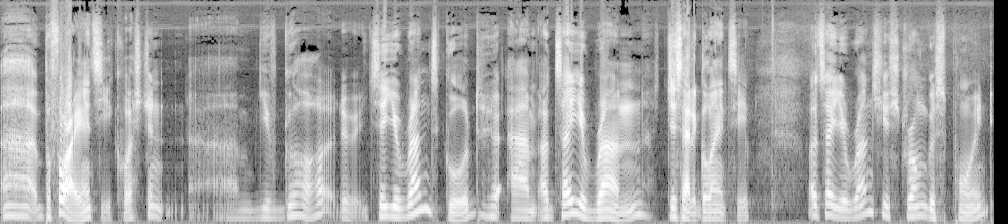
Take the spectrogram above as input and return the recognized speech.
Uh, before I answer your question, um, you've got so your run's good. Um, I'd say your run, just at a glance here, I'd say your run's your strongest point.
